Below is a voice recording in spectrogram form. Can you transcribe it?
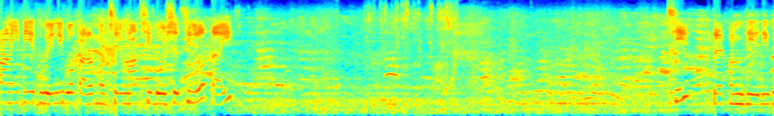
পানি দিয়ে ধুয়ে নিব কারণ হচ্ছে মাছি বসেছিল তাই। ছি, তো এখন দিয়ে দিব।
